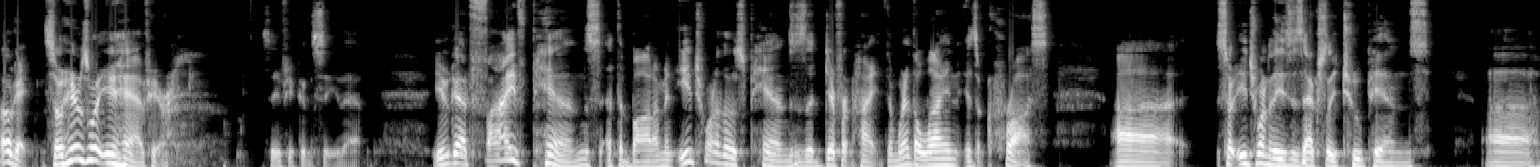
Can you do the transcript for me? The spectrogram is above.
Okay, so here's what you have here. See if you can see that. You've got five pins at the bottom, and each one of those pins is a different height. And where the line is across, uh, so each one of these is actually two pins uh,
